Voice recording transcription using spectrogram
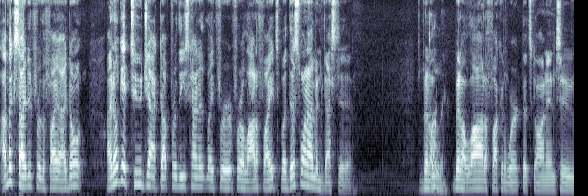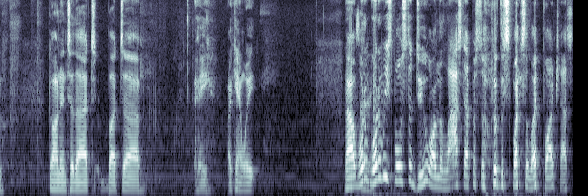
I'm excited for the fight. I don't I don't get too jacked up for these kind of like for for a lot of fights, but this one I'm invested in. It's been Totally. a been a lot of fucking work that's gone into gone into that, but uh, hey, I can't wait. Now, what Exciting. what are we supposed to do on the last episode of the Spice of Life podcast?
